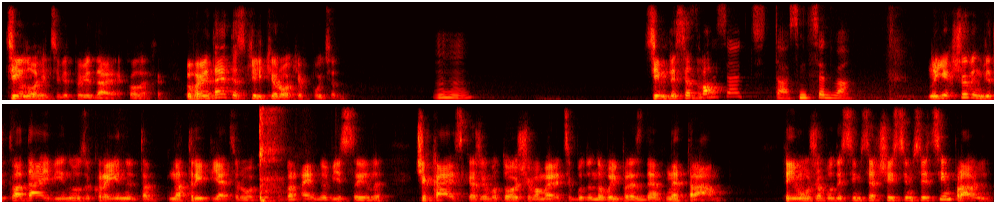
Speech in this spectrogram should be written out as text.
цій логіці відповідає, колеги. Ви пам'ятаєте, скільки років Путіну? Угу. 72? 70, так, 72. Ну, якщо він відкладає війну з Україною там на 3-5 років, збирає нові сили, чекає, скажімо, того, що в Америці буде новий президент, не Трамп, то йому вже буде 76-77, правильно?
